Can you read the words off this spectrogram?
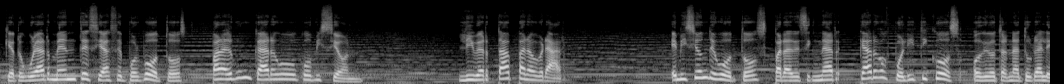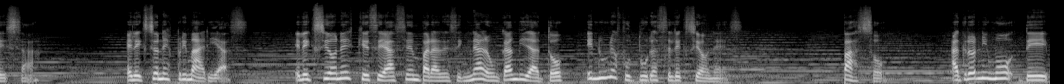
que regularmente se hace por votos para algún cargo o comisión. Libertad para obrar. Emisión de votos para designar cargos políticos o de otra naturaleza. Elecciones primarias. Elecciones que se hacen para designar a un candidato en unas futuras elecciones. Paso. Acrónimo de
